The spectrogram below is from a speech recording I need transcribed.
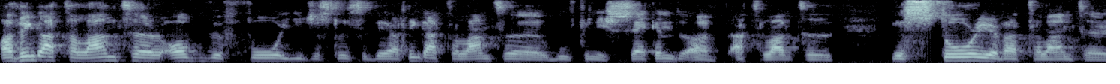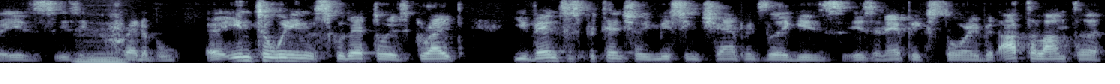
I think Atalanta, of the four you just listed there, I think Atalanta will finish second. Uh, Atalanta, the story of Atalanta is is mm. incredible. Uh, Inter winning the Scudetto is great. Juventus potentially missing Champions League is is an epic story, but Atalanta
